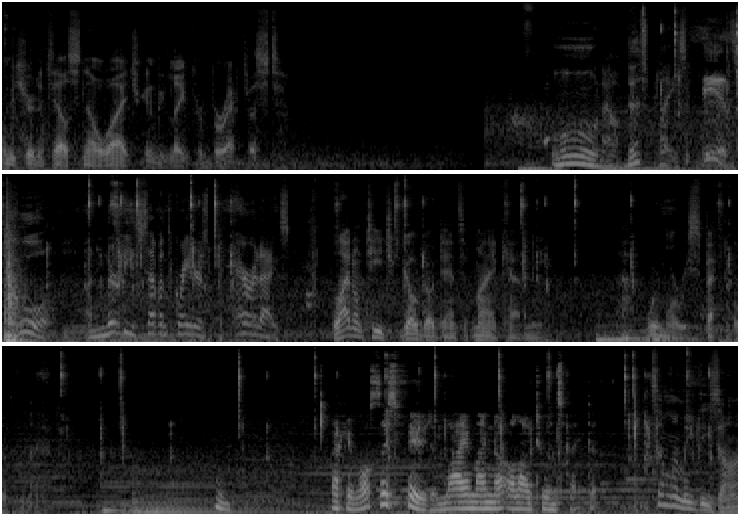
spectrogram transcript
I'll be sure to tell Snow White you're gonna be late for breakfast. Ooh, now this place is cool. A nerdy seventh grader's paradise. Well, I don't teach go-go dance at my academy. Uh, we're more respectable than that. Okay, what's this food and why am I not allowed to inspect it? Did someone leave these on?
